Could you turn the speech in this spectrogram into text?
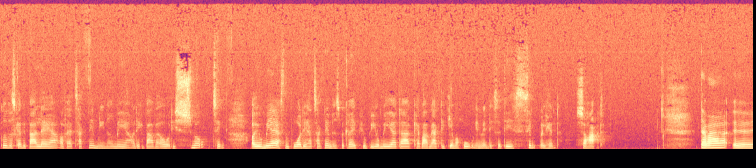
gud, hvor skal vi bare lære at være taknemmelige noget mere, og det kan bare være over de små ting. Og jo mere jeg sådan bruger det her taknemmelighedsbegreb, jo, jo mere der kan jeg bare mærke, at det giver mig ro indvendigt. Så det er simpelthen så rart. Der var øh,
